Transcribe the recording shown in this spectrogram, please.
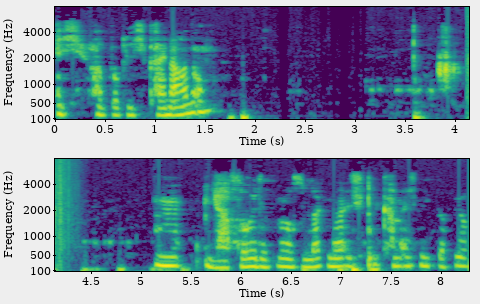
Ich habe wirklich keine Ahnung. Hm. Ja, sorry, das ist noch so lag, ne? Ich kann echt nichts dafür.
